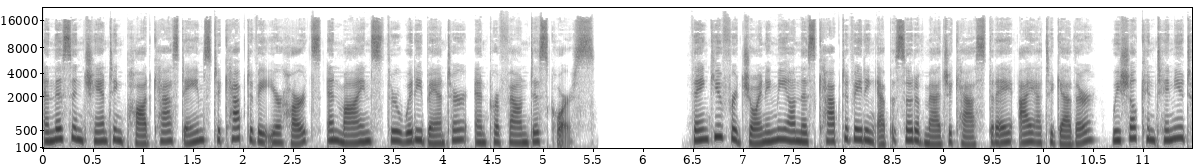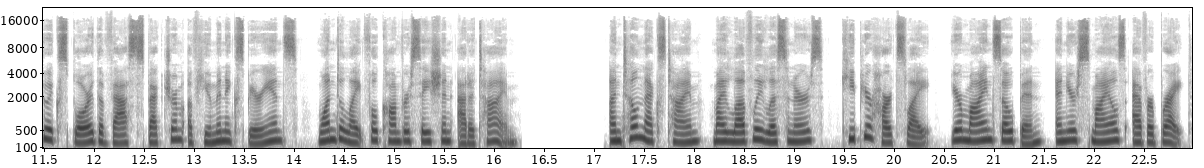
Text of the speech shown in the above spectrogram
and this enchanting podcast aims to captivate your hearts and minds through witty banter and profound discourse. Thank you for joining me on this captivating episode of Magicast today. I uh, together, we shall continue to explore the vast spectrum of human experience, one delightful conversation at a time. Until next time, my lovely listeners, keep your hearts light, your minds open, and your smiles ever bright.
